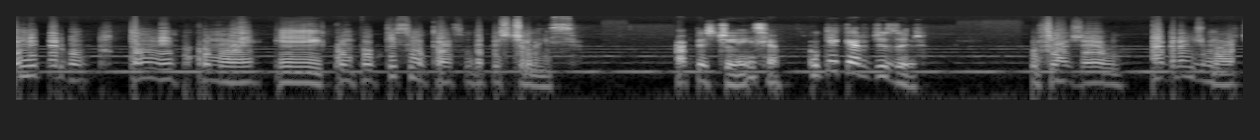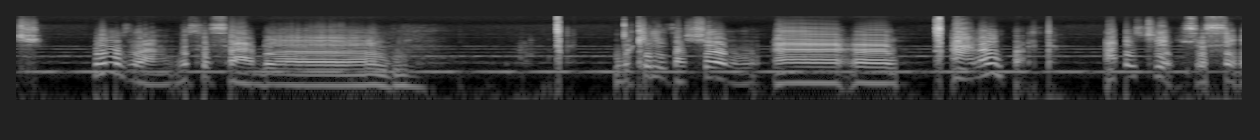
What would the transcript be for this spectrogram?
Eu me pergunto, tão limpo como é e com pouquíssimo traço da pestilência. A pestilência? O que quer dizer? O flagelo, a grande morte. Vamos lá, você sabe. É... Do que eles acham? Ah, ah, ah, não importa. A pestilência, sim.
